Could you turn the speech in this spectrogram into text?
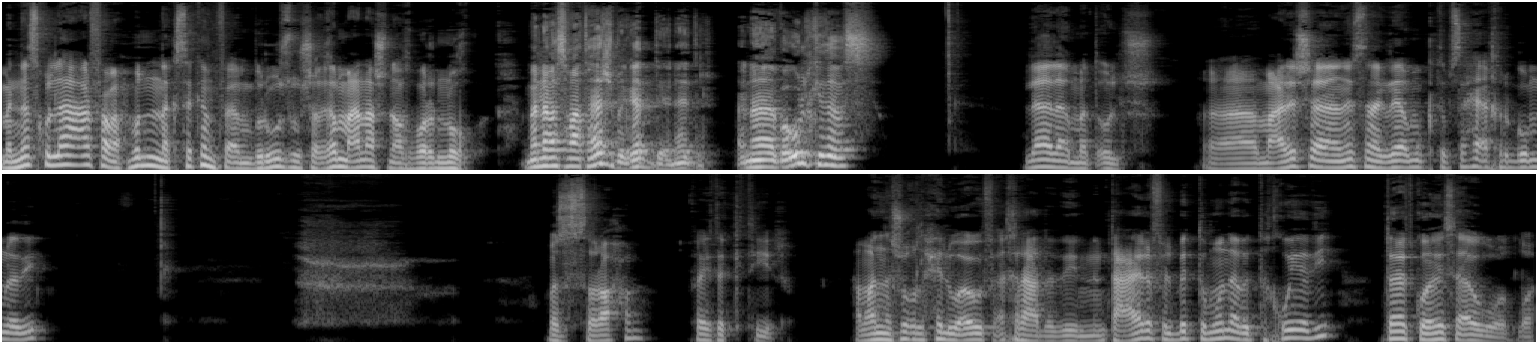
ما الناس كلها عارفة يا محمود إنك ساكن في أمبروز وشغال معانا عشان أخبار النخبة. ما أنا ما سمعتهاش بجد يا نادر. أنا بقول كده بس. لا لا ما تقولش. آه معلش يا نسا نجلاء ممكن تمسحي آخر جملة دي؟ بس الصراحة فايتك كتير. عملنا شغل حلو قوي في آخر عددين. أنت عارف البت منى بنت أخويا دي طلعت كويسة قوي والله.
